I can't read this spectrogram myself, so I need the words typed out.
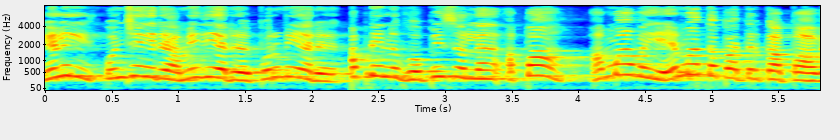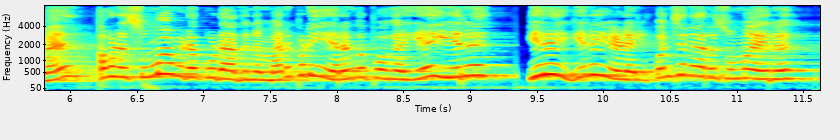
எழில் கொஞ்சம் இரு அமைதியாரு பொறுமையாரு அப்படின்னு கோபி சொல்ல அப்பா அம்மாவை ஏமாத்த பார்த்திருக்காப்பா அவன்? அவனை சும்மா விடக்கூடாதுன்னு மறுபடியும் இறங்க போக ஏ இரு இரு இரு எழில் கொஞ்ச நேரம் சும்மா இரு.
